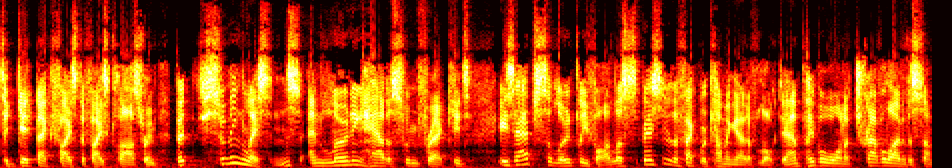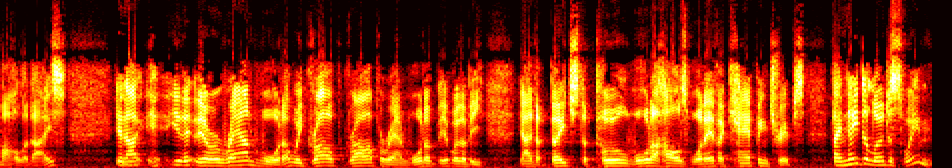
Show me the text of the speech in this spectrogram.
to get back face-to-face classroom. But swimming lessons and learning how to swim for our kids is absolutely vital, especially with the fact we're coming out of lockdown. People want to travel over the summer holidays. You know, they're around water. We grow up, grow up around water, whether it be you know, the beach, the pool, water holes, whatever, camping trips. They need to learn to swim.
